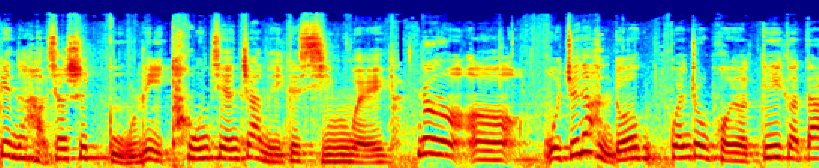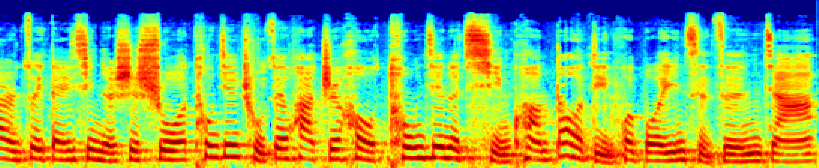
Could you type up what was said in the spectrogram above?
变得好像是鼓励通奸这样的一个行为。那呃，我觉得很多观众朋友，第一个当然最担心的是说，通奸除罪化之后，通奸的情况到底会不会因此增加？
